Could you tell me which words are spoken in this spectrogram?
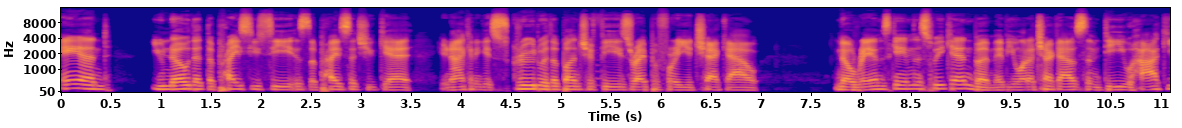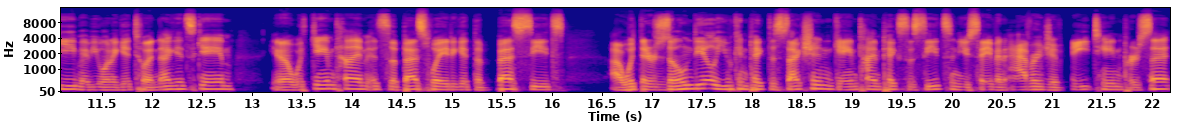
and you know that the price you see is the price that you get. You're not going to get screwed with a bunch of fees right before you check out. No Rams game this weekend, but maybe you want to check out some DU hockey. Maybe you want to get to a Nuggets game. You know, with Gametime, it's the best way to get the best seats uh, with their zone deal, you can pick the section, Gametime picks the seats, and you save an average of 18%.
